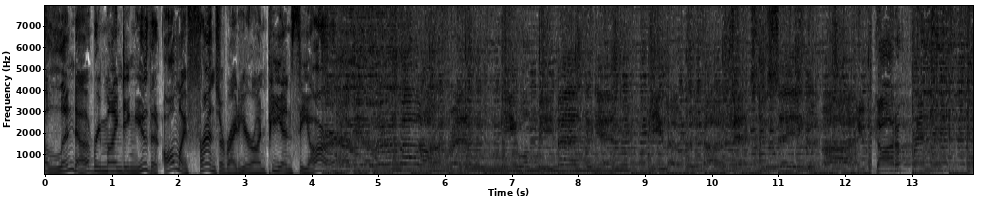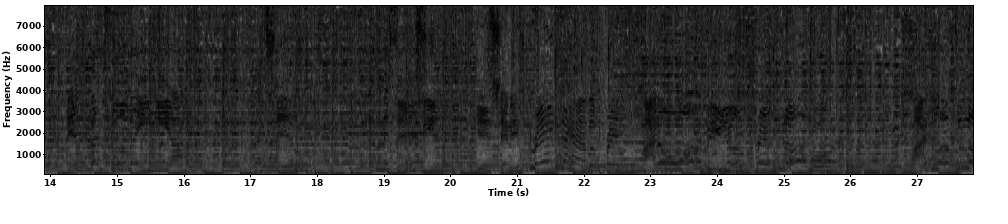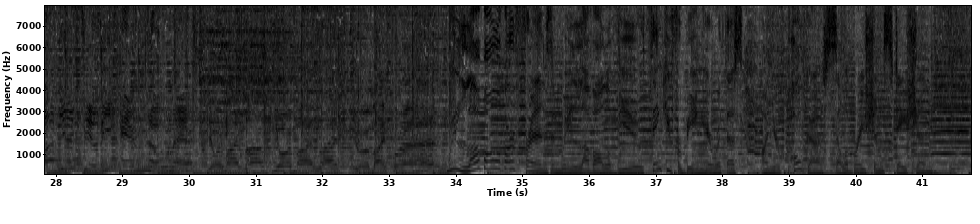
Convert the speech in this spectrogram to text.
Linda reminding you that all my friends are right here on PNCR. Love all of you. Thank you for being here with us on your Polka Celebration Station.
